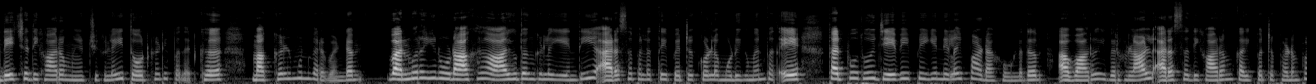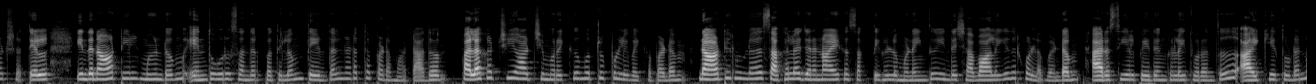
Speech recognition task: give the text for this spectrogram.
எதேச்சதிகார முயற்சிகளை தோற்கடிப்பதற்கு மக்கள் முன்வர வேண்டும். வன்முறையினூடாக ஆயுதங்களை ஏந்தி அரச பலத்தை பெற்றுக்கொள்ள முடியும் என்பதே தற்போது ஜேவிபியின் நிலைப்பாடாக உள்ளது. அவ்வாறு இவர்களால் அரசு அதிகாரம் கைப்பற்றப்படும் பட்சத்தில் இந்த நாட்டில் மீண்டும் எந்த ஒரு சந்தர்ப்பத்திலும் தேர்தல் நடத்தப்பட மாட்டாது. பல கட்சி ஆட்சி முறைக்கு முற்றுப்புள்ளி வைக்கப்படும். நாட்டில் உள்ள சகல ஜனநாயக சக்திகளும் இணைந்து இந்த சவாலை எதிர்கொள்ள வேண்டும். அரசியல் பேதங்களை துறந்து ஐக்கியத்துடன்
